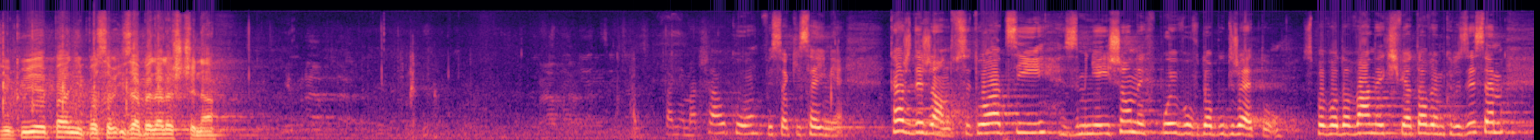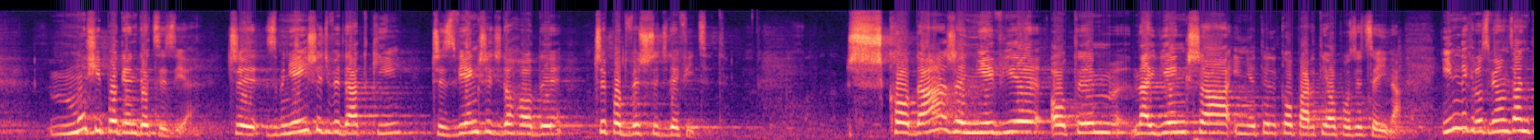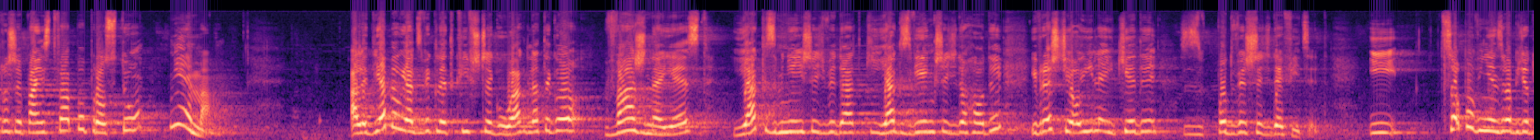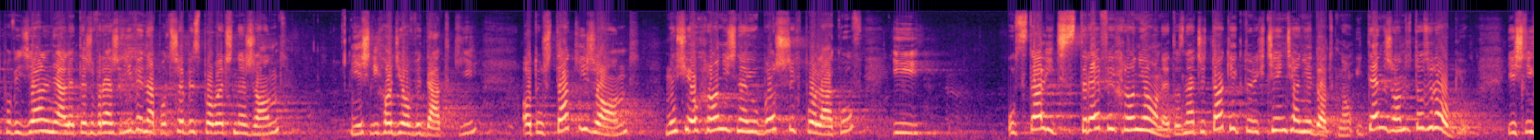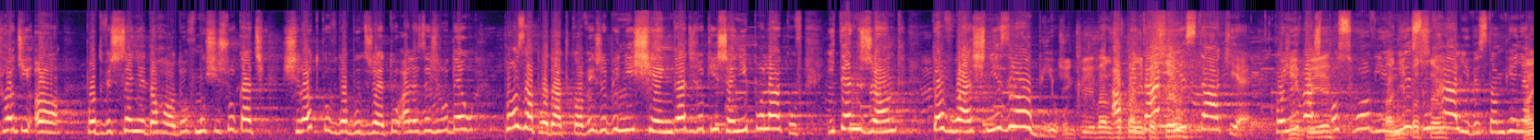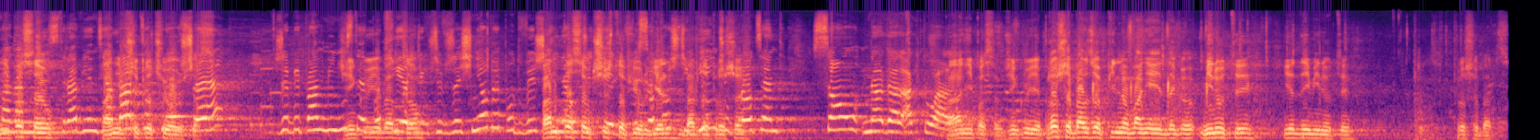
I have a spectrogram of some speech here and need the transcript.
Dziękuję. Pani poseł Izabela Leszczyna. Panie Marszałku, Wysoki Sejmie. Każdy rząd w sytuacji zmniejszonych wpływów do budżetu spowodowanych światowym kryzysem musi podjąć decyzję, czy zmniejszyć wydatki, czy zwiększyć dochody, czy podwyższyć deficyt. Szkoda, że nie wie o tym największa i nie tylko partia opozycyjna. Innych rozwiązań, proszę Państwa, po prostu nie ma. Ale diabeł jak zwykle tkwi w szczegółach, dlatego ważne jest, jak zmniejszyć wydatki, jak zwiększyć dochody i wreszcie o ile i kiedy podwyższyć deficyt. I co powinien zrobić odpowiedzialny, ale też wrażliwy na potrzeby społeczne rząd, jeśli chodzi o wydatki? Otóż taki rząd musi ochronić najuboższych Polaków i ustalić strefy chronione, to znaczy takie, których cięcia nie dotkną. I ten rząd to zrobił. Jeśli chodzi o podwyższenie dochodów, musi szukać środków do budżetu, ale ze źródeł pozapodatkowych, żeby nie sięgać do kieszeni Polaków. I ten rząd to właśnie zrobił. Dziękuję bardzo, A pani pytanie poseł. jest takie, ponieważ Dziękuję. posłowie Pani nie poseł. słuchali wystąpienia Pani pana poseł. ministra, więc Pani ja bardzo już proszę, czas. Żeby pan minister Dziękuję potwierdził, bardzo. czy wrześniowe podwyżki Pan poseł Krzysztof Jurgiel, bardzo proszę. 5% są nadal aktualne. Pani poseł, dziękuję. Proszę bardzo o pilnowanie jednego minuty, jednej minuty. Proszę bardzo.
